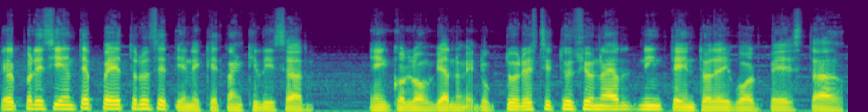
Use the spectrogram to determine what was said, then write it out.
El presidente Petro se tiene que tranquilizar. En Colombia no hay ruptura institucional ni intento de golpe de Estado.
